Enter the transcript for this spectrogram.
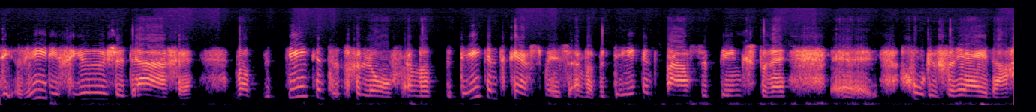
religieuze dagen. Wat betekent het geloof en wat betekent kerstmis en wat betekent Pasen, Pinksteren, eh, Goede Vrijdag.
